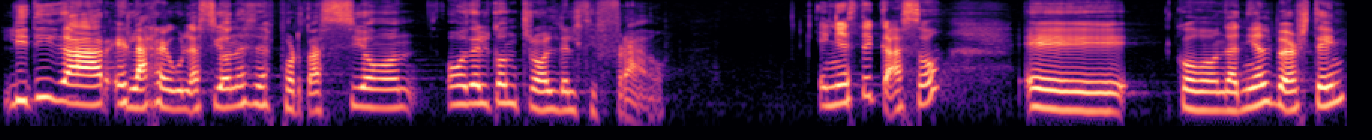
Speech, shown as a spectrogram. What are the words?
litigar en las regulaciones de exportación o del control del cifrado. En este caso, eh, con Daniel Bernstein,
